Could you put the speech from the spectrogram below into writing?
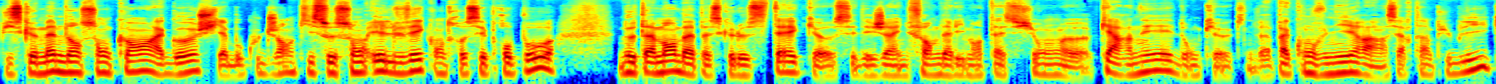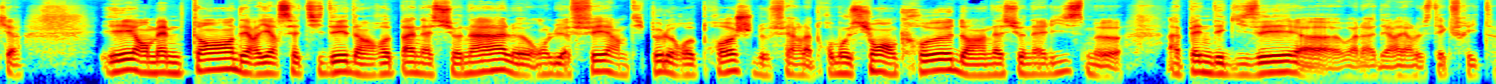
puisque même dans son camp, à gauche, il y a beaucoup de gens qui se sont élevés contre ses propos, notamment bah, parce que le steak, c'est déjà une forme d'alimentation carnée, donc qui ne va pas convenir à un certain public. Et en même temps, derrière cette idée d'un repas national, on lui a fait un petit peu le reproche de faire la promotion en creux d'un nationalisme euh, à peine déguisé, euh, voilà, derrière le steak frites.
